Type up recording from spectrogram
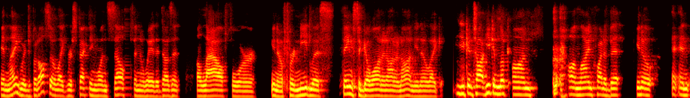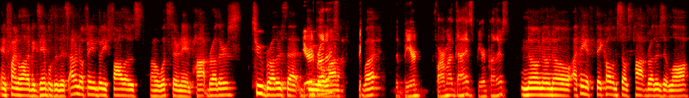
in language, but also like respecting oneself in a way that doesn't allow for, you know, for needless things to go on and on and on. You know, like you can talk, you can look on online quite a bit, you know, and and find a lot of examples of this. I don't know if anybody follows oh, what's their name? Pop Brothers. Two brothers that Beard Brothers. Of, what? The Beard Pharma guys, Beard Brothers. No, no, no. I think it's they call themselves Pop Brothers at Law.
